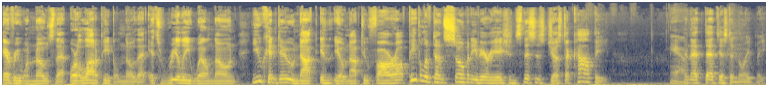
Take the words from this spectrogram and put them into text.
everyone knows that, or a lot of people know that. It's really well known. You can do not in you know not too far off. People have done so many variations. This is just a copy, yeah. and that that just annoyed me.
